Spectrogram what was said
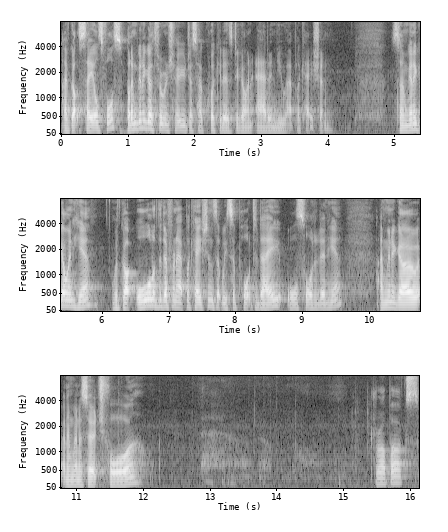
I've got Salesforce, but I'm going to go through and show you just how quick it is to go and add a new application. So I'm going to go in here. We've got all of the different applications that we support today all sorted in here. I'm going to go and I'm going to search for Dropbox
